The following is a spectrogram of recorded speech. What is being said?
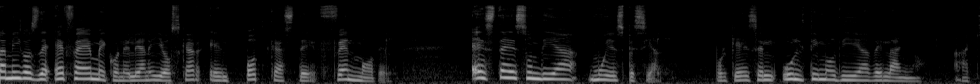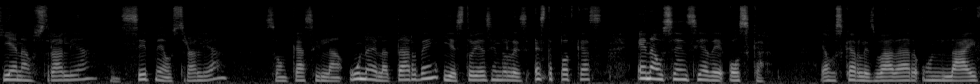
tal amigos de FM con Eliana y Oscar, el podcast de Fen Model? Este es un día muy especial porque es el último día del año. Aquí en Australia, en Sydney, Australia, son casi la una de la tarde y estoy haciéndoles este podcast en ausencia de Oscar. Oscar les va a dar un live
